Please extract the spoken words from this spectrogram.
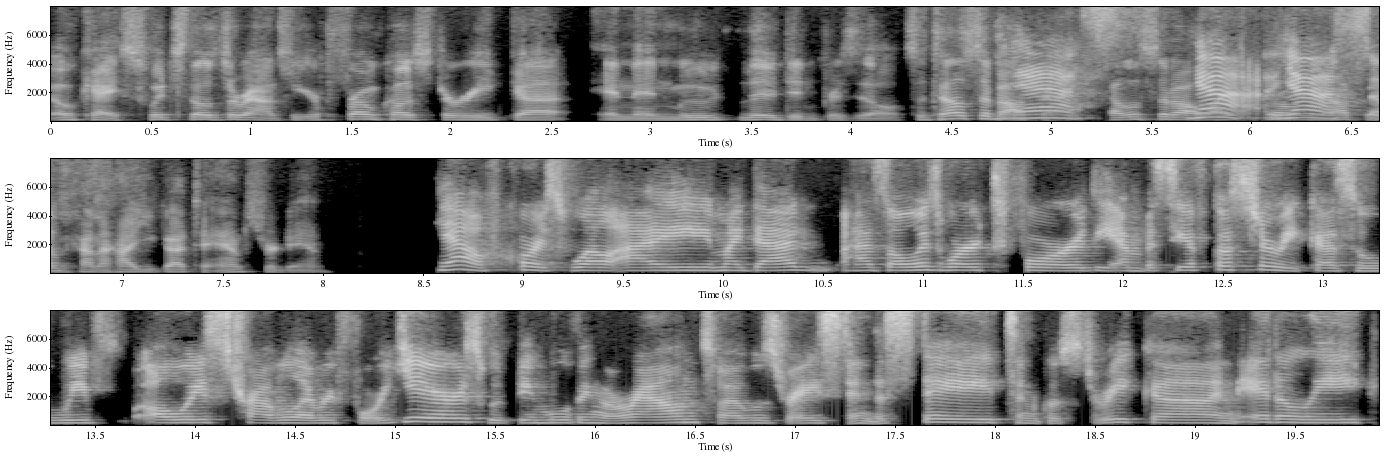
Okay, switch those around. So you're from Costa Rica and then moved lived in Brazil. So tell us about yes. that. Tell us about yeah, yeah, so, and kind of how you got to Amsterdam. Yeah, of course. Well, I my dad has always worked for the embassy of Costa Rica, so we've always traveled every 4 years. We've been moving around, so I was raised in the States and Costa Rica and Italy.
